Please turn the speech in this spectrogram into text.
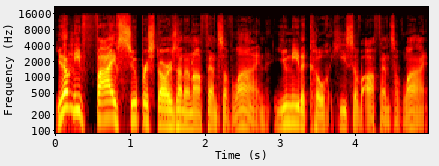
You don't need five superstars on an offensive line. You need a cohesive offensive line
